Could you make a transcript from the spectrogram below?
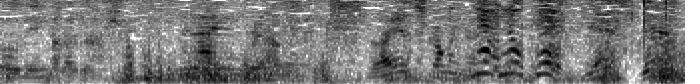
all the impalas are. Lion, brown. Lions coming. Yeah, look, yes. Yes, yeah.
